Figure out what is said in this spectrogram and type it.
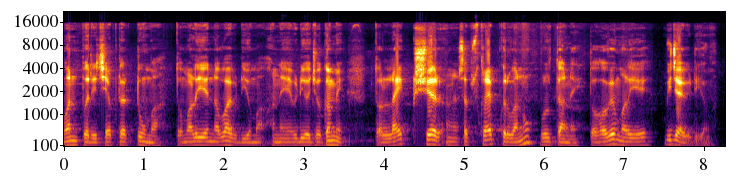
વન પરી ચેપ્ટર ટુમાં તો મળીએ નવા વિડીયોમાં. અને વીડિયો જો ગમે, તો લાઇક શેર અને સબસ્ક્રાઈબ કરવાનું ભૂલતા નહીં. તો હવે મળીએ બીજા વિડીયોમાં.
